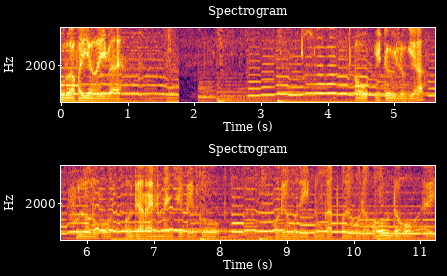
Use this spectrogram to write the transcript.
পুরা পাইয়া যাইবা। ও এটা হইল গিয়া ফুলের উপর। ও দেখায় মানছে বেগো করে করে ডুঙ্গাত করে করে। ও দেখো, এই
